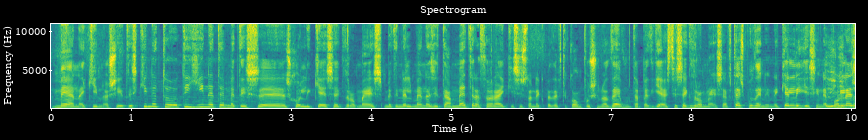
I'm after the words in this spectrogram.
με ανακοίνωσή της και είναι το τι γίνεται με τις ε, σχολικές εκδρομές. Με την Ελμέ να ζητά μέτρα θωράκισης των εκπαιδευτικών που συνοδεύουν τα παιδιά στις εκδρομές. Αυτές που δεν είναι και λίγες είναι, είναι πολλές.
